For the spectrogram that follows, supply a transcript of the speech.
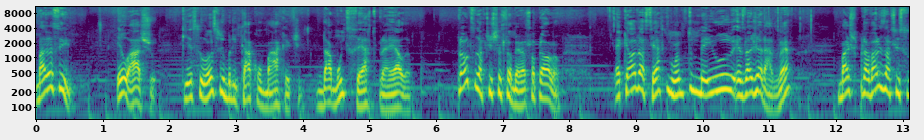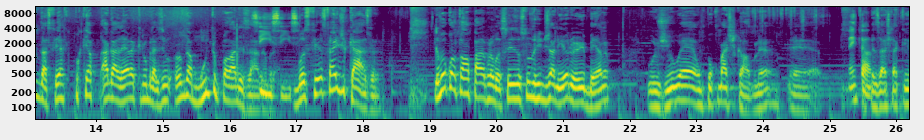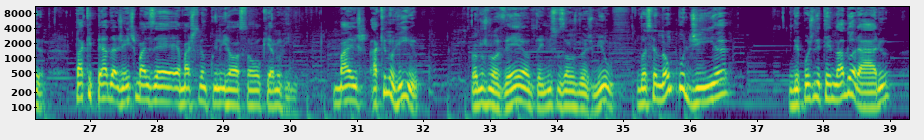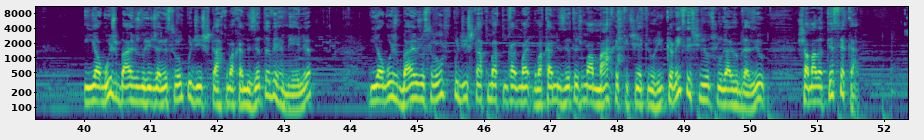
Mas assim, eu acho que esse lance de brincar com marketing dá muito certo para ela. Para outros artistas também, não é só pra ela não. É que ela dá certo no âmbito meio exagerado, né? Mas para vários artistas dá certo porque a, a, galera aqui no Brasil anda muito polarizada. Sim, sim, sim. Você sai de casa. Eu vou contar uma parada pra vocês. Eu sou do Rio de Janeiro, eu e Bena. O Gil é um pouco mais calmo, né? É, Nem tanto. Apesar de estar aqui, tá aqui perto da gente, mas é, é mais tranquilo em relação ao que é no Rio. Mas aqui no Rio, anos 90, início dos anos 2000, você não podia, depois de determinado horário, em alguns bairros do Rio de Janeiro você não podia estar com uma camiseta vermelha em alguns bairros você não podia estar com uma, uma, uma, camiseta de uma marca que tinha aqui no Rio, que eu nem sei se tinha em outros lugares do Brasil, chamada TCK.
